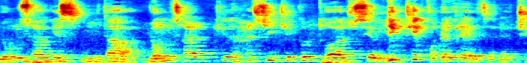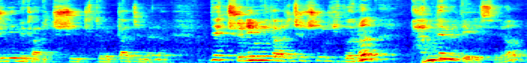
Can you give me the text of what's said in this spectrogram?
용서하겠습니다. 용서할 수 있게끔 도와주세요. 이렇게 고백을 해야 되잖아요. 주님이 가르쳐 주신 기도를 따지면은. 근데 주님이 가르쳐 주신 기도는 반대로 되어 있어요.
